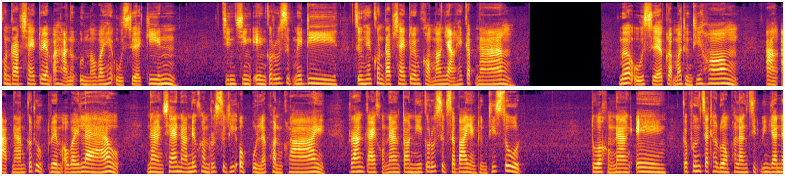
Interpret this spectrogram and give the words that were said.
คนรับใช้เตรียมอาหารอุ่นๆมาไว้ให้อูเสือกิน จินชิงเองก็รู้สึกไม่ดี จึงให้คนรับใช้เตรียมของบางอย่างให้กับนาง เมื่ออูเสือกลับมาถึงที่ห้อง อ่างอาบน้ำก็ถูกเตรียมเอาไว้แล้ว นางแช่น้ำด้วยความรู้สึกที่อบอุ่นและผ่อนคลาย ร่างกายของนางตอนนี้ก็รู้สึกสบายอย่างถึงที่สุด ตัวของนางเองก็เพิ่งจะทะลวงพลังจิตวิญญาณใน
